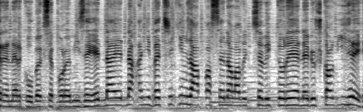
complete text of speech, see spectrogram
Trenér Koubek se po remíze 1-1 ani ve třetím zápase na lavičce Viktorie nedočkal výhry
